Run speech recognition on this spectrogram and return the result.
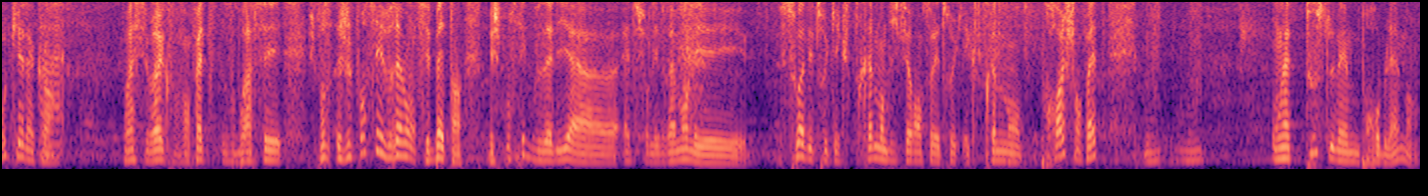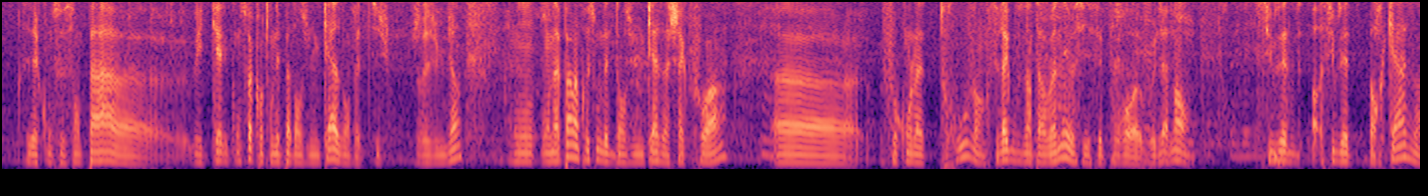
Ok, d'accord. Ouais. Ouais, c'est vrai qu'en fait, vous brassez. Je, pense, je pensais vraiment, c'est bête, hein, mais je pensais que vous alliez euh, être sur les vraiment les. Soit des trucs extrêmement différents, soit des trucs extrêmement proches, en fait. Vous- vous- on a tous le même problème. C'est-à-dire qu'on se sent pas. euh, et quel qu'on soit, quand on n'est pas dans une case, en fait, si je, je résume bien, on n'a pas l'impression d'être dans une case à chaque fois. Euh, faut qu'on la trouve. C'est là que vous intervenez aussi. C'est pour euh, vous dire non. Si vous êtes si vous êtes hors case,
